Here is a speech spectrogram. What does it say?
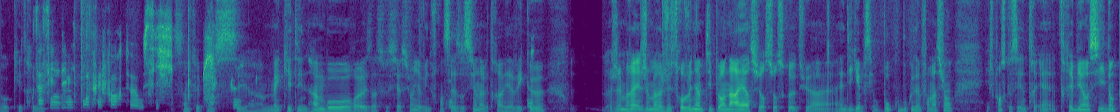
Ok, très bien. Ça, c'est une démission très forte aussi. Ça me fait penser à Make It in Hamburg, les associations. Il y avait une française aussi, on avait travaillé avec eux. J'aimerais, j'aimerais juste revenir un petit peu en arrière sur, sur ce que tu as indiqué, parce qu'il y a beaucoup, beaucoup d'informations. Et je pense que c'est très, très bien aussi. Donc,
